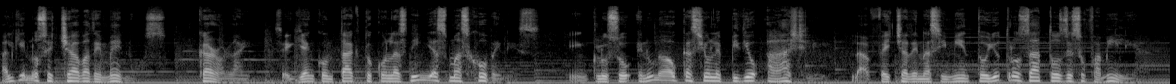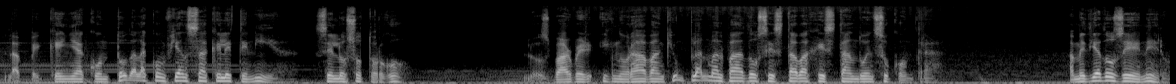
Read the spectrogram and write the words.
alguien los echaba de menos. Caroline seguía en contacto con las niñas más jóvenes. Incluso en una ocasión le pidió a Ashley la fecha de nacimiento y otros datos de su familia. La pequeña, con toda la confianza que le tenía, se los otorgó. Los Barber ignoraban que un plan malvado se estaba gestando en su contra. A mediados de enero,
